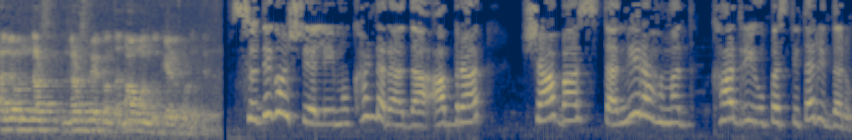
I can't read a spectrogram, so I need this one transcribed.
ಅಲ್ಲಿ ಒಂದು ನಡ್ಸ್, ನಡೆಸಬೇಕು ಅಂತ ನಾವೊಂದು ಕೇಳ್ಕೊಡುತ್ತೇವೆ ಸುದ್ದಿಗೋಷ್ಠಿಯಲ್ಲಿ ಮುಖಂಡರಾದ ಅಬ್ರಾರ್, ಶಾಬಾಸ್, ತನ್ವೀರ್ ಅಹಮದ್ ಖಾದ್ರಿ ಉಪಸ್ಥಿತರಿದ್ದರು.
